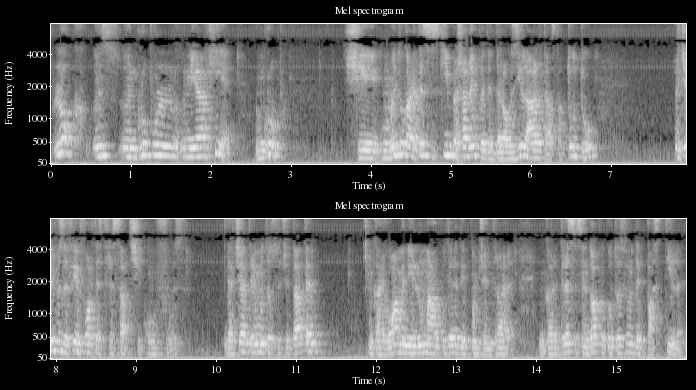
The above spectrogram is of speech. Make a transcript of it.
loc în, în grupul, în ierarhie, în grup. Și în momentul în care trebuie să schimbe așa repede de la o zi la alta statutul, începe să fie foarte stresat și confuz. De aceea trăim într-o societate în care oamenii nu mai au putere de concentrare, în care trebuie să se îndoacă cu tot felul de pastile,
